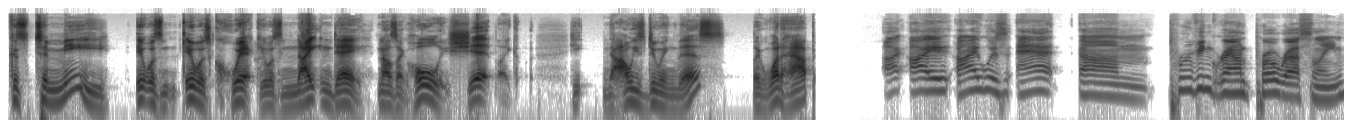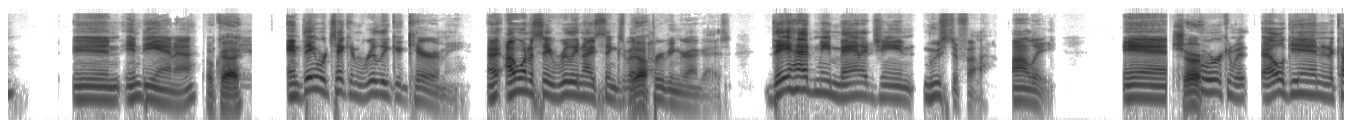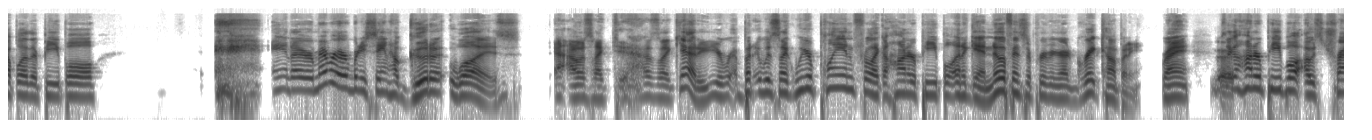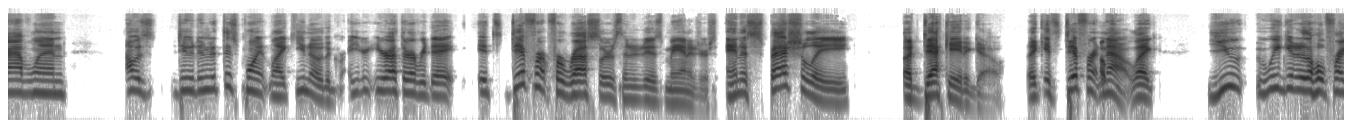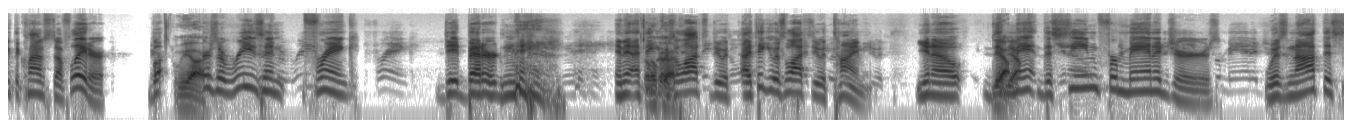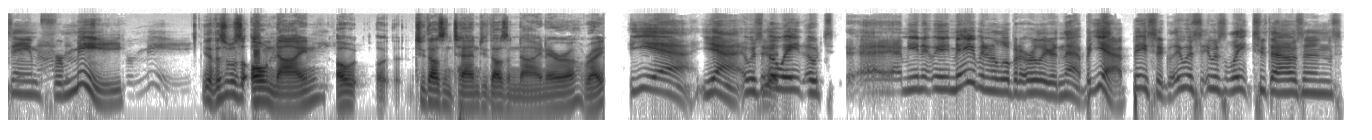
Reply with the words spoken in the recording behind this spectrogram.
Because to me, it was it was quick. It was night and day, and I was like, "Holy shit!" Like he now he's doing this. Like what happened? I I I was at um Proving Ground Pro Wrestling in Indiana, Okay. and they were taking really good care of me. I, I want to say really nice things about Yeah. the Proving Ground guys. They had me managing Mustafa Ali, and we Sure. working with Elgin and a couple other people. And I remember everybody saying how good it was. I- I was like, dude, I was like, yeah, dude, you're. But it was like we were playing for like a hundred people. And again, no offense to Proving Ground, great company, right? It's like a hundred people. I was traveling. I was, dude, and at this point, like you know, the you're, you're out there every day. It's different for wrestlers than it is managers, and especially a decade ago. Like it's different now. Like you, we get into the whole Frank the Clown stuff later, but We are. there's a reason Frank did better than me, and I think it was a lot to do with. I think it was a lot to do with timing. You know, the Yeah. man, the scene for managers was not the same for me Yeah, this was 09, oh, 2010, 2009 era, right? Yeah, yeah. It was Yeah. 08, 02 uh, I mean, it, it may have been a little bit earlier than that, but yeah, basically, it was it was late 2000s,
